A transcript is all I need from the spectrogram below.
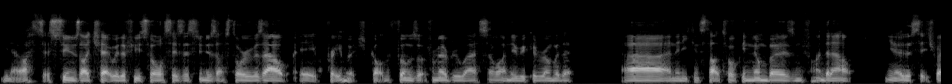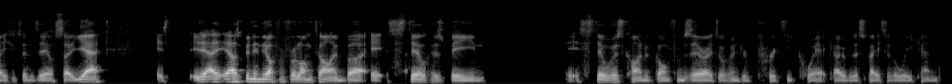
you know as, as, soon as I checked with a few sources, as soon as that story was out, it pretty much got the thumbs up from everywhere. So I knew we could run with it. Uh, and then you can start talking numbers and finding out you know the situations of the deal. So yeah, it's it, has been in the offer for a long time, but it still has been it still has kind of gone from zero to 100 pretty quick over the space of a weekend.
